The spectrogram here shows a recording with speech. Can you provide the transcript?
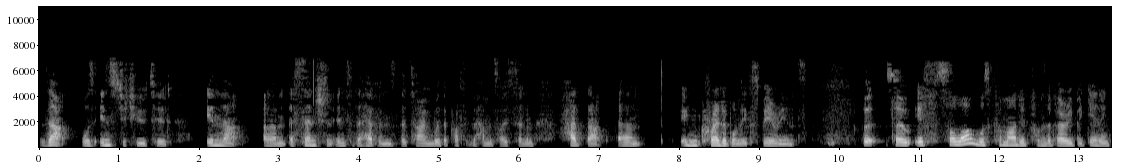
that was instituted in that um, ascension into the heavens, the time where the Prophet Muhammad had that um, incredible experience. But so if salah was commanded from the very beginning,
